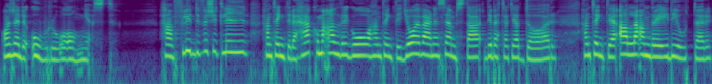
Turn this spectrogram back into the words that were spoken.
Och han kände oro och ångest. Han flydde för sitt liv. Han tänkte det här kommer aldrig gå. Han tänkte jag är världens sämsta. Det är bättre att jag dör. Han tänkte alla andra är idioter.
